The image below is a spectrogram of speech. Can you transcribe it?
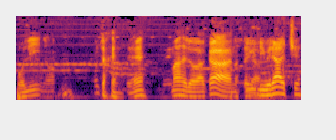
Polino. Mucha gente, ¿eh? Más de lo de acá, no sé. Liberace.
